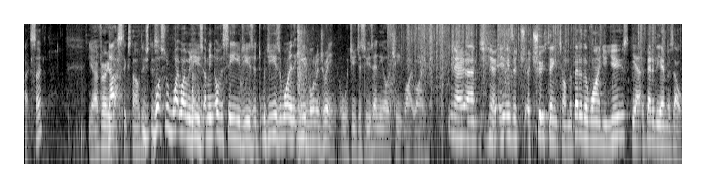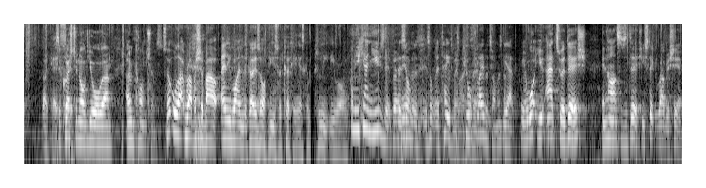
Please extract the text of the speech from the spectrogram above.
like so. Yeah, a very Now, rustic style dish. This. What sort of white wine would you use? I mean, obviously you'd use a, would you use a wine that you'd want to drink, or would you just use any old cheap white wine? You know, um, you know, it is a, tr- a true thing, Tom. The better the wine you use, Yeah. the better the end result. Okay, It's a so- question of your um, own conscience. So all that rubbish about any wine that goes off used for cooking is completely wrong. I mean, you can use it, but It's not, gonna, it's not going to taste it's nice, pure is it? flavour, Tom, isn't Yeah. it? You know, what you add to a dish enhances a dish. You stick rubbish in,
